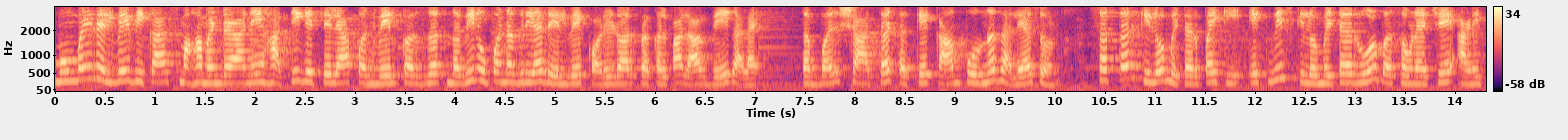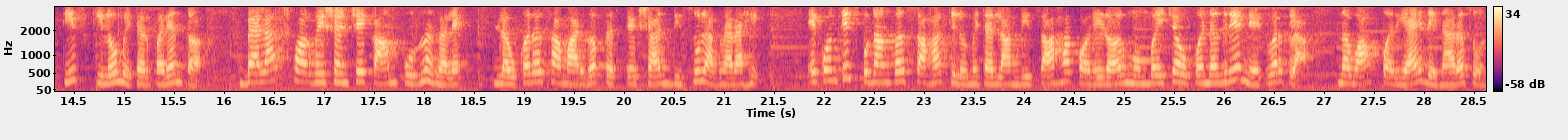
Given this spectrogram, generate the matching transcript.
मुंबई रेल्वे विकास महामंडळाने हाती घेतलेल्या पनवेल कर्जत नवीन उपनगरीय रेल्वे कॉरिडॉर प्रकल्पाला वेग आलाय. तब्बल शहात्तर टक्के काम पूर्ण झाले असून सत्तर किलोमीटरपैकी एकवीस किलोमीटर रूळ बसवण्याचे आणि तीस किलोमीटरपर्यंत बॅलास्ट फॉर्मेशनचे काम पूर्ण झाले. लवकरच हा मार्ग प्रत्यक्षात दिसू लागणार आहे. एकोणतीस पूर्णांक सहा किलोमीटर लांबीचा हा कॉरिडॉर मुंबईच्या उपनगरीय नेटवर्कला नवा पर्याय देणार असून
